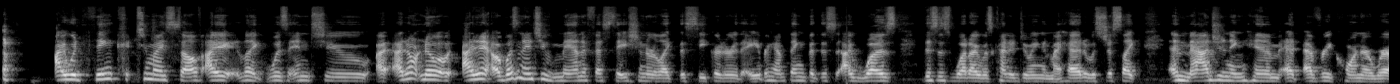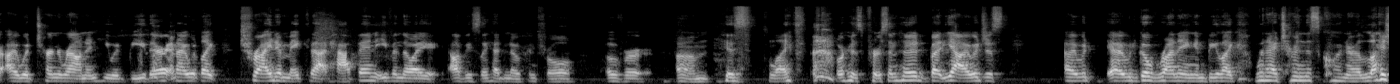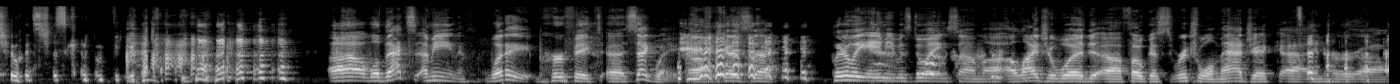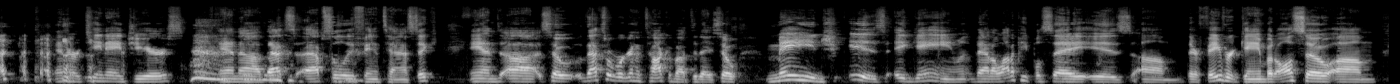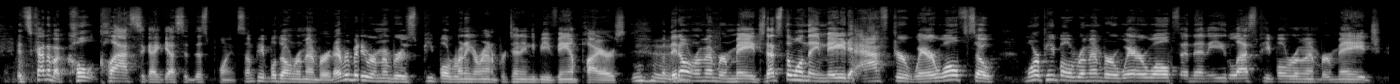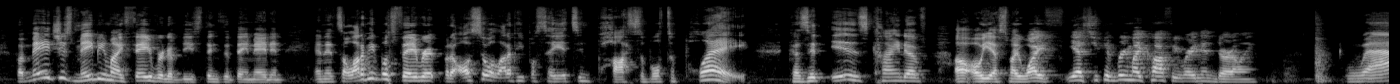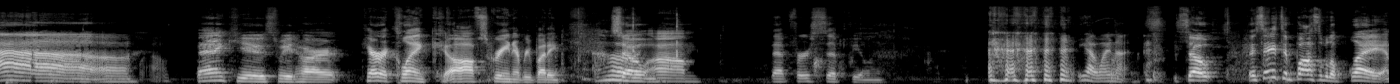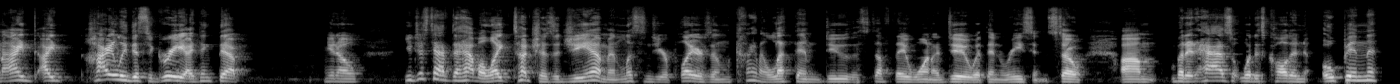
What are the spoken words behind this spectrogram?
I would think to myself, I like was into, I, I, don't know, I didn't, I wasn't into manifestation or like the secret or the Abraham thing, but this, I was, this is what I was kind of doing in my head. It was just like imagining him at every corner where I would turn around and he would be there. And I would like try to make that happen, even though I obviously had no control over um, his life or his personhood. But yeah, I would just, I would I would go running and be like, when I turn this corner, Elijah was just gonna be. uh, well, that's I mean, what a perfect uh, segue uh, because uh, clearly Amy was doing some uh, Elijah Wood uh, focused ritual magic uh, in her uh, in her teenage years, and uh, that's absolutely fantastic. And uh, so that's what we're going to talk about today. So Mage is a game that a lot of people say is um, their favorite game, but also um, it's kind of a cult classic, I guess, at this point. Some people don't remember it. Everybody remembers people running around and pretending to be vampires, mm-hmm. but they don't remember Mage. That's the one they made after Werewolf. So more people remember Werewolf, and then less people remember Mage. But Mage is maybe my favorite of these things that they made, and and it's a lot of people's favorite, but also a lot of people say it's impossible to play because it is kind of. Uh, oh yes, my wife. Yes, you can bring my coffee right in, darling. Wow. Thank you, sweetheart. Kara Clink off screen, everybody. Oh. So, um, that first sip feeling. yeah, why not? So they say it's impossible to play, and I I highly disagree. I think that you know you just have to have a light touch as a GM and listen to your players and kind of let them do the stuff they want to do within reason. So, um, but it has what is called an open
